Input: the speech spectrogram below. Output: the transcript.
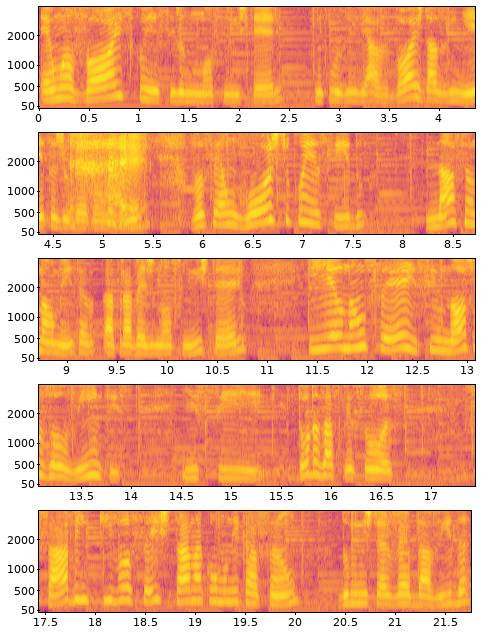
é uma voz conhecida no nosso ministério, inclusive a voz das vinhetas do Verbo Online. É. Você é um rosto conhecido nacionalmente através do nosso ministério. E eu não sei se os nossos ouvintes e se todas as pessoas sabem que você está na comunicação do Ministério Verbo da Vida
